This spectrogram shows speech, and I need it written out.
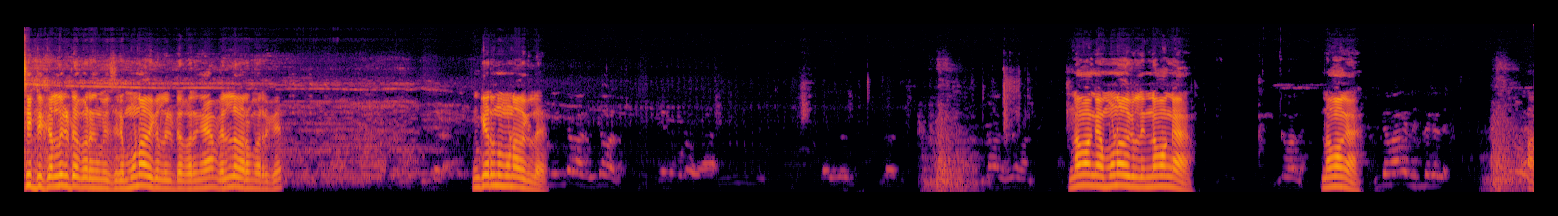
சீட்டு கல்லுக்கிட்ட பாருங்க மிஸ்ரி. மூணாவது கல்லுக்கிட்ட பாருங்க. வெளில வர மாதிரி இருக்கு. இங்கேருந்து மூணாவது கல்லு. என்னவாங்க மூணாவது கல் என்ன வாங்க என்ன வாங்க? ஆ.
